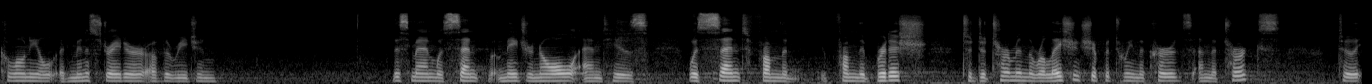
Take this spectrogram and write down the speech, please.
colonial administrator of the region. This man was sent, Major Knoll, and his was sent from the from the British to determine the relationship between the Kurds and the Turks to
